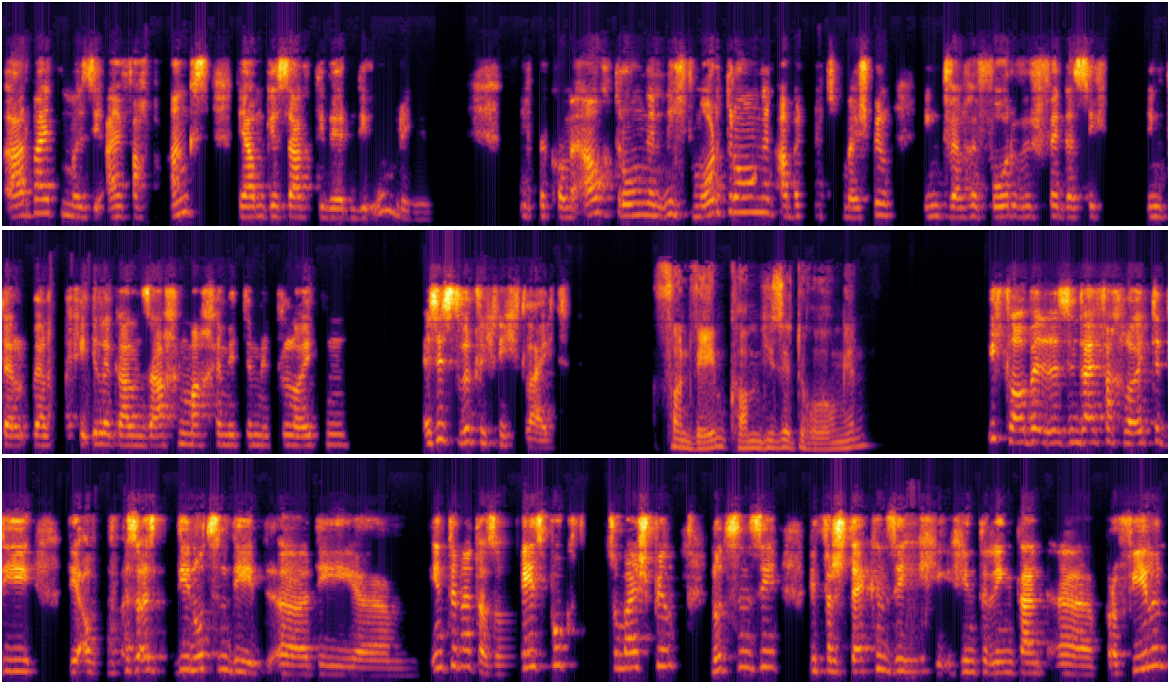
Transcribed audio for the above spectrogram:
arbeiten, weil sie einfach Angst, die haben gesagt, die werden die umbringen. Ich bekomme auch Drohungen, nicht Morddrohungen, aber zum Beispiel irgendwelche Vorwürfe, dass ich irgendwelche illegalen Sachen mache mit den, mit den Leuten. Es ist wirklich nicht leicht. Von wem kommen diese Drohungen? Ich glaube, das sind einfach Leute, die, die, auf, also die nutzen die, äh, die äh, Internet, also Facebook zum Beispiel, nutzen sie, die verstecken sich hinter irgendeinen äh, Profilen,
